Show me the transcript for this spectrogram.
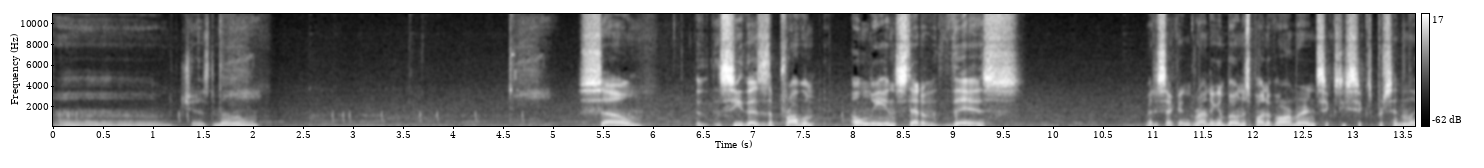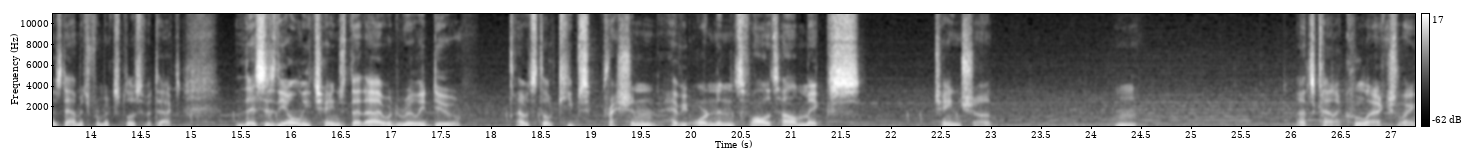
Um, Jesmo. So, uh, see, that's the problem. Only instead of this, Wait a second. Granting a bonus point of armor and 66% less damage from explosive attacks. This is the only change that I would really do. I would still keep suppression, heavy ordnance, volatile mix, chain shot. Hmm. That's kind of cool, actually.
